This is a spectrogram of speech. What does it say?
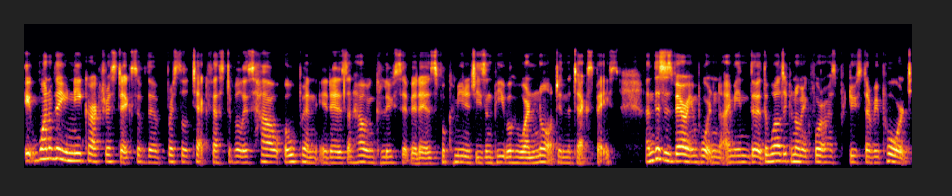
it, one of the unique characteristics of the Bristol Tech Festival is how open it is and how inclusive it is for communities and people who are not in the tech space. And this is very important. I mean, the, the World Economic Forum has produced a report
